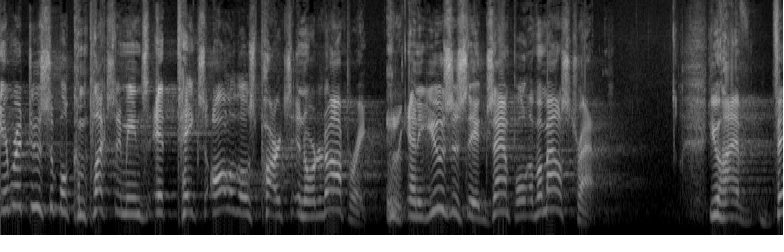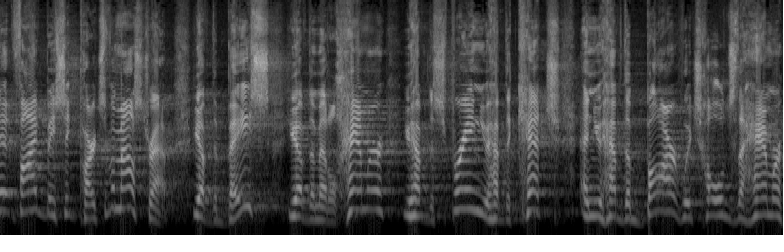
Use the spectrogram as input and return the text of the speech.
irreducible complexity means it takes all of those parts in order to operate. and he uses the example of a mousetrap. You have five basic parts of a mousetrap. You have the base, you have the metal hammer, you have the spring, you have the catch, and you have the bar which holds the hammer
